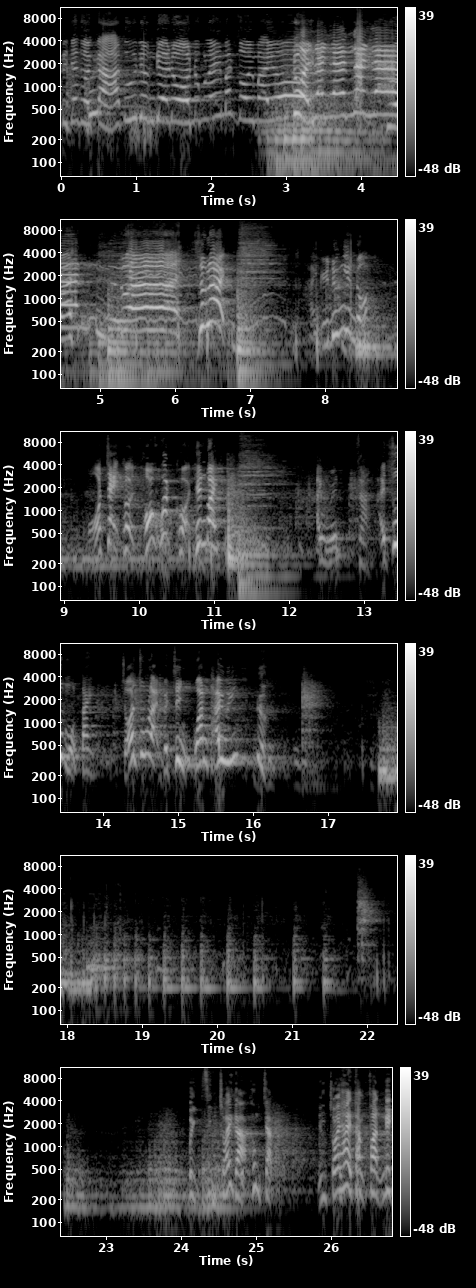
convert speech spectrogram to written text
thì chết rồi cả túi đường địa đồ nó cũng lấy mất rồi mày ơi. Đuổi nhanh lên nhanh lên. Đuổi Dừng lại. Hai người đứng yên đó. Bỏ chạy thời khó thoát khỏi thiên bay. Anh Nguyễn Hãy giúp một tay Trói chúng lại với trình quan thái úy Bình sinh trói gà không chặt. Nhưng trói hai thằng phản nghịch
